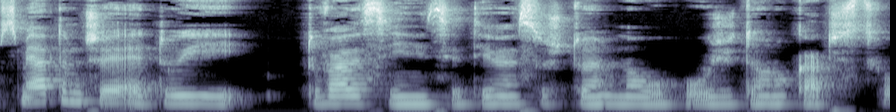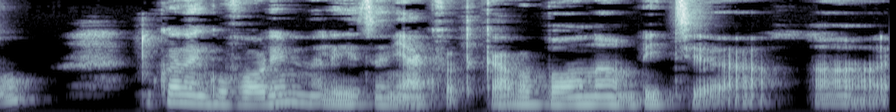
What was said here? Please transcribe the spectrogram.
смятам, че ето и това да си инициативен също е много положително качество. Тук не говорим нали, за някаква такава болна амбиция а,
